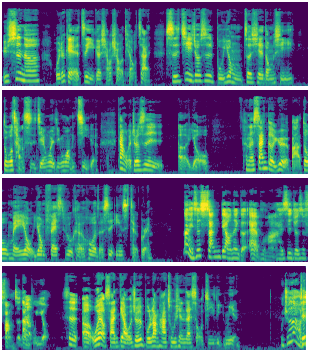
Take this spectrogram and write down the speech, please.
于是呢，我就给了自己一个小小的挑战，实际就是不用这些东西多长时间，我已经忘记了。但我就是呃，有可能三个月吧，都没有用 Facebook 或者是 Instagram。那你是删掉那个 App 吗？还是就是放着但不用？是呃，我有删掉，我就是不让它出现在手机里面。我觉得好像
